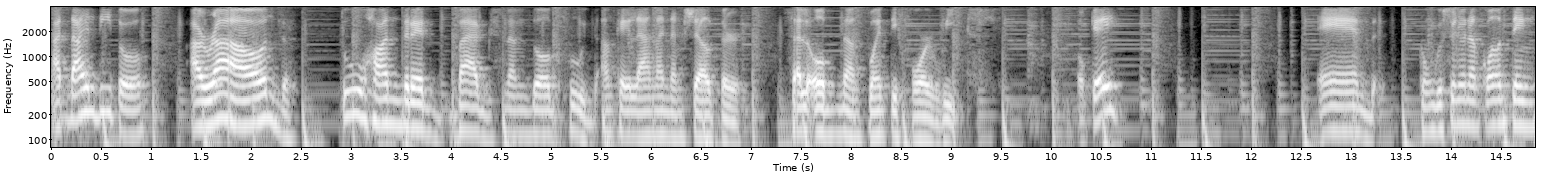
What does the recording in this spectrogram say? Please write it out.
at dahil dito, around 200 bags ng dog food ang kailangan ng shelter sa loob ng 24 weeks. Okay? And kung gusto nyo ng konting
